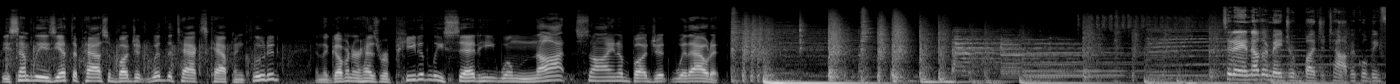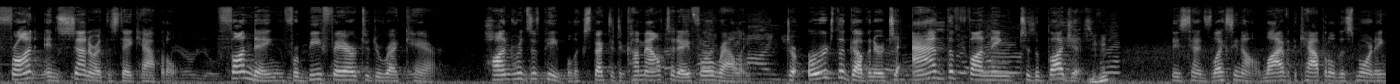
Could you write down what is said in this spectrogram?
The Assembly is yet to pass a budget with the tax cap included, and the governor has repeatedly said he will not sign a budget without it. Today, another major budget topic will be front and center at the state capitol funding for Be Fair to Direct Care. Hundreds of people expected to come out today for a rally to urge the governor to add the funding to the budget. Mm-hmm. News 10's Lexi Null live at the Capitol this morning.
